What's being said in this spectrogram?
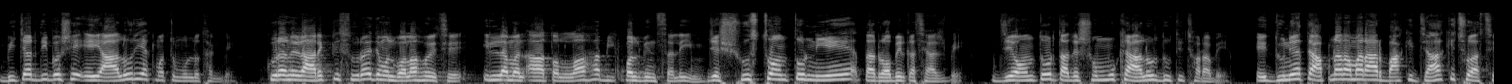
বিচার দিবসে এই আলোরই একমাত্র মূল্য থাকবে। কোরআনের আরেকটি সুরায় যেমন বলা হয়েছে, ইল্লামান আতল্লাহ বিকল বিন সালিম যে সুস্থ অন্তর নিয়ে তার রবের কাছে আসবে। যে অন্তর তাদের সম্মুখে আলোর দুটি ছড়াবে। এই দুনিয়াতে আপনার, আমার আর বাকি যা কিছু আছে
